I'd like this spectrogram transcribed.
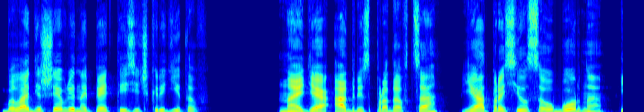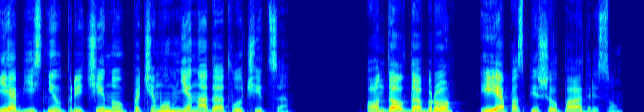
была дешевле на 5 тысяч кредитов. Найдя адрес продавца, я отпросился у Борна и объяснил причину, почему мне надо отлучиться. Он дал добро, и я поспешил по адресу.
